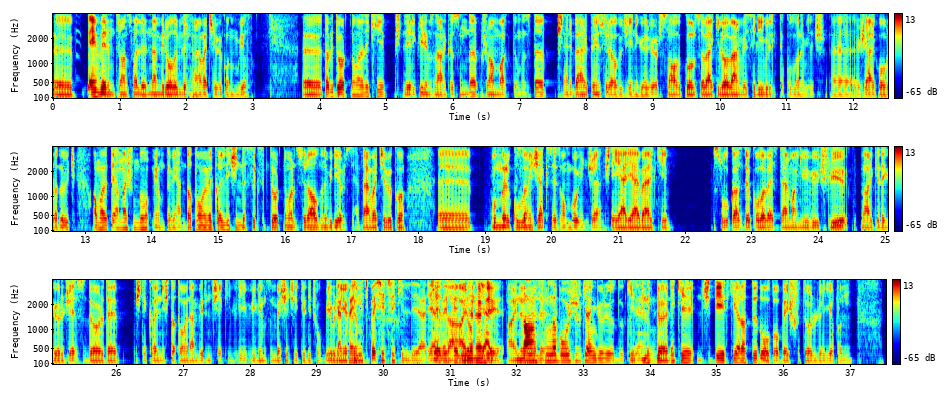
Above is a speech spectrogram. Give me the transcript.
e, en verimli transferlerinden biri olabilir Fenerbahçe Beko'nun bu yıl. Ee, tabii 4 numaradaki işte Derek Williams'ın arkasında şu an baktığımızda işte hani Berkay'ın süre alabileceğini görüyoruz. Sağlıklı olursa belki Lovren Veseli'yi birlikte kullanabilir e, Jelko Obradovic. Ama öte yandan şunu da unutmayalım tabii yani Datome ve Kalin için de sık sık 4 numarada süre aldığını biliyoruz. Yani Fenerbahçe Beko e, bunları kullanacak sezon boyunca. İşte yer yer belki Sulukas, De Colo, Westerman gibi bir üçlüyü parkede göreceğiz. Dörde işte Kalinic, Datome'den birinin çekildiği, Williams'ın beşe çekildiği çok birbirine Ya yakın. Kalinic 5'e çekildi ya. Yani Keza, aynen yokken öyle, aynen öyle. Dansın'la boğuşurken görüyorduk. Kesinlikle yani. öyle ki ciddi etki yarattığı da oldu o 5 şutörlü yapının.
